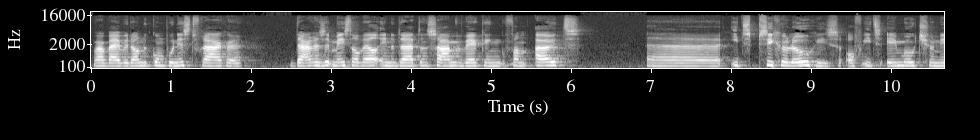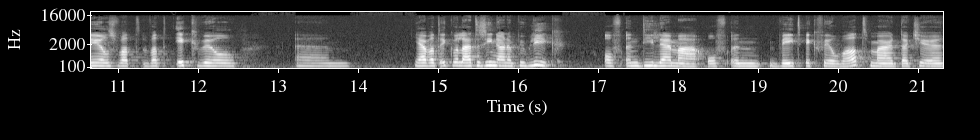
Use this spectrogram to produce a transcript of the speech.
waarbij we dan de componist vragen. Daar is het meestal wel inderdaad een samenwerking vanuit eh, iets psychologisch of iets emotioneels wat, wat ik wil. ehm, ja, wat ik wil laten zien aan een publiek. Of een dilemma of een weet ik veel wat. Maar dat je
